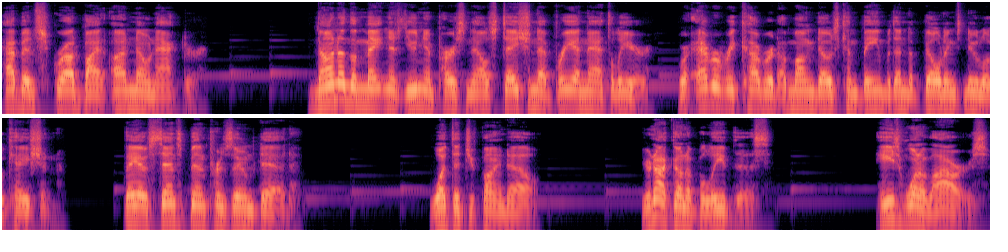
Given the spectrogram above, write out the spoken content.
have been scrubbed by an unknown actor. None of the Maintenance Union personnel stationed at Brianath Lear were ever recovered among those convened within the building's new location. They have since been presumed dead. What did you find out? You're not gonna believe this. He's one of ours.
